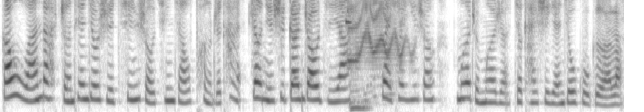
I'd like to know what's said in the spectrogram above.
搞武完的整天就是轻手轻脚捧着看，让你是干着急啊。外科医生摸着摸着就开始研究骨骼了，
